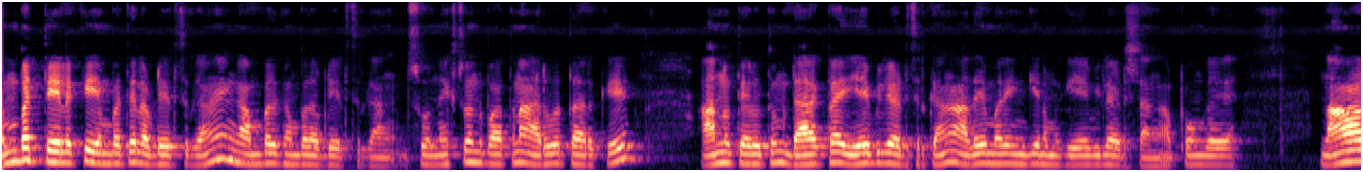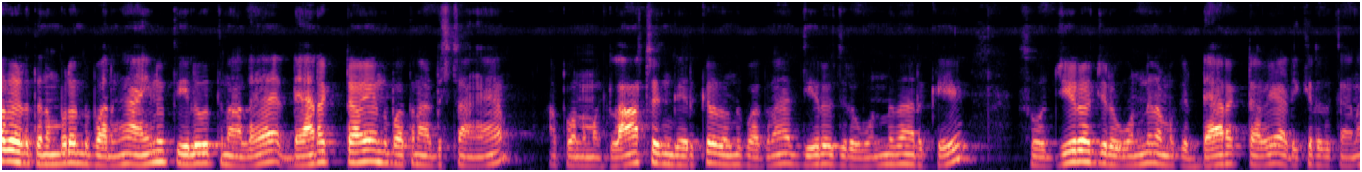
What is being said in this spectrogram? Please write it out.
எண்பத்தேழுக்கு எண்பத்தேழு அப்படியே அடிச்சிருக்காங்க. இங்கே ஐம்பதுக்கு ஐம்பது அப்படியே அடிச்சிருக்காங்க. ஸோ நெக்ஸ்ட் வந்து பார்த்தோன்னா அறுபத்தாறுக்கு அறுநூற்றி அறுபத்தொன்று டேரெக்டாக ஏபிலே அடிச்சிருக்காங்க. அதே மாதிரி இங்கே நமக்கு ஏபிலே அடிச்சிட்டாங்க. அப்போ உங்கள் நாலாவது எடுத்த நம்பர் வந்து பாருங்கள் ஐநூற்றி எழுபத்தி நாலு. டேரெக்டாகவே வந்து பார்த்தோன்னா அடிச்சிட்டாங்க. அப்போ நமக்கு லாஸ்ட் இங்கே இருக்கிறது வந்து பார்த்தோன்னா ஜீரோ ஜீரோ ஒன்று தான் இருக்குது ஸோ ஜீரோ ஜீரோ ஒன்று நமக்கு டேரெக்டாகவே அடிக்கிறதுக்கான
